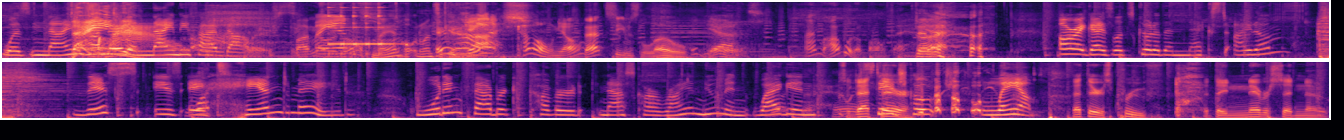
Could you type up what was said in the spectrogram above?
was nine hundred and ninety-five dollars. Five Man. dollars, man. Dalton once Harry again. Gant, come on, y'all. That seems low. yes. I'm, I would have bought that. Yeah. All right, guys, let's go to the next item. This is a What? handmade wooden fabric covered NASCAR Ryan Newman wagon So that there, stagecoach lamp. That there is proof that they never said no.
